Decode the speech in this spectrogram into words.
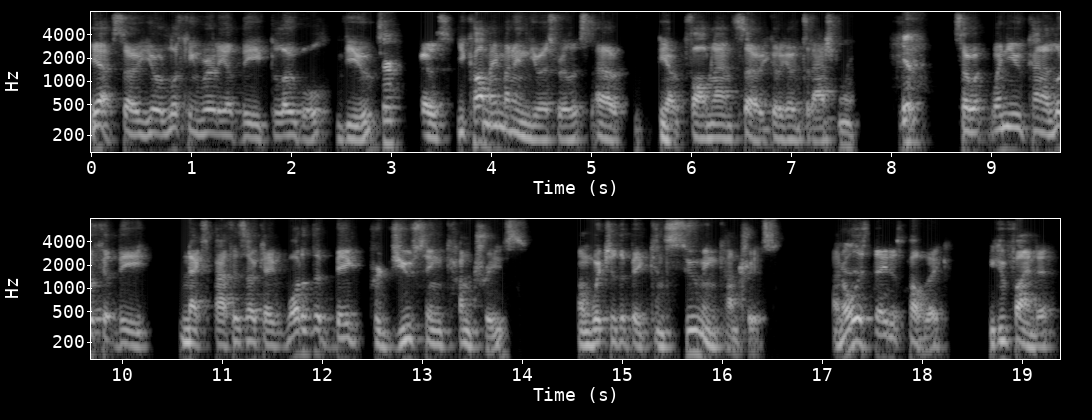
Yeah, so you're looking really at the global view. Sure. Because you can't make money in the US real uh, you know, farmland, so you've got to go internationally. Yep. So when you kind of look at the next path, it's okay, what are the big producing countries and which are the big consuming countries? And all this data is public. You can find it.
